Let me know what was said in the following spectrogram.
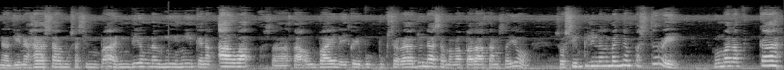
na ginahasa mo sa simbahan, hindi yung nanghihingi ka ng awa sa taong bayan na ikaw'y bugbog sarado na sa mga paratang sa iyo. So, simple na naman yan, pastor eh. Humarap ka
